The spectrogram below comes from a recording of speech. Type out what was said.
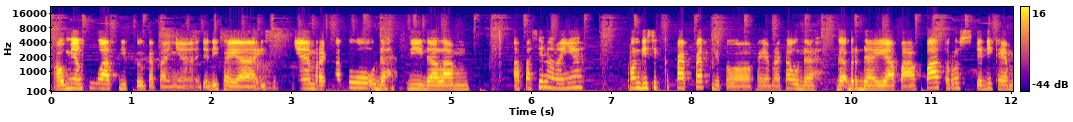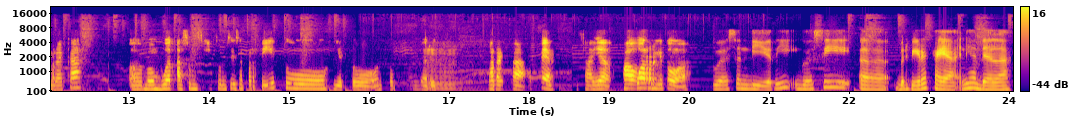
kaum yang kuat gitu katanya jadi kayak Hmm. isinya mereka tuh udah di dalam apa sih namanya kondisi kepepet gitu loh. kayak mereka udah nggak berdaya apa-apa terus jadi kayak mereka eh, membuat asumsi-asumsi seperti itu gitu untuk dari Hmm. mereka apa ya misalnya power gitu loh gue sendiri gue sih eh, berpikir kayak ini adalah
